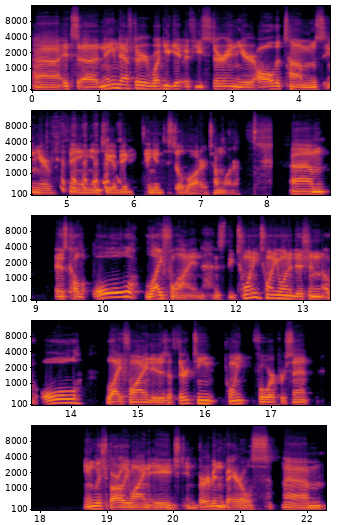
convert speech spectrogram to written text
Uh, it's uh, named after what you get if you stir in your all the tums in your thing into a big thing of distilled water. Tumwater. Um, it is called Ol Lifeline. It's the 2021 edition of Ol Lifeline. It is a 13.4% English barley wine aged in bourbon barrels. Um,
